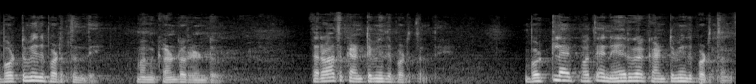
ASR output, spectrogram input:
బొట్టు మీద పడుతుంది. మన కండు రెండు. తర్వాత కంటి మీద పడుతుంది. బొట్టు లేకపోతే నేరుగా కంటి మీద పడుతుంది.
